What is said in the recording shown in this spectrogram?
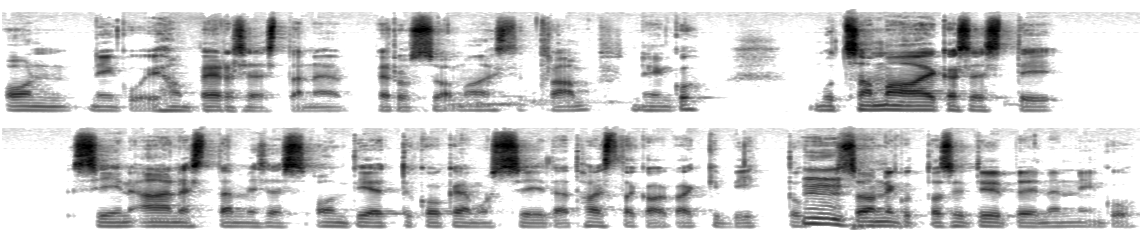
on niin kuin ihan perseestä ne perussuomalaiset Trump, niin kuin, mutta samaaikaisesti siinä äänestämisessä on tietty kokemus siitä, että haistakaa kaikki vittu. Mm. Se on niin kuin tosi tyypillinen niin kuin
